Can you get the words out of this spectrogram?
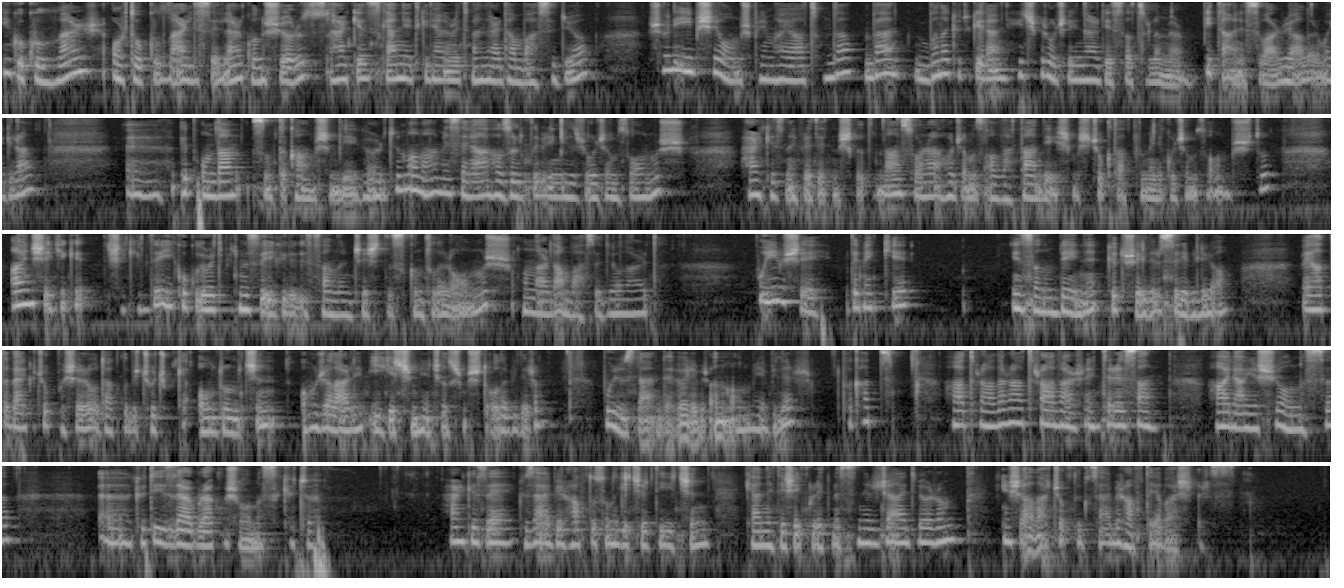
İlkokullar, ortaokullar, liseler konuşuyoruz. Herkes kendi etkileyen öğretmenlerden bahsediyor. Şöyle iyi bir şey olmuş benim hayatımda. Ben bana kötü gelen hiçbir hocayı neredeyse hatırlamıyorum. Bir tanesi var rüyalarıma giren. Ee, hep ondan sınıfta kalmışım diye gördüm ama mesela hazırlıklı bir İngilizce hocamız olmuş. Herkes nefret etmiş kadından. Sonra hocamız Allah'tan değişmiş. Çok tatlı melek hocamız olmuştu. Aynı şekilde, ilkokul öğretmenimizle ilgili insanların çeşitli sıkıntıları olmuş. Onlardan bahsediyorlardı. Bu iyi bir şey. Demek ki insanın beyni kötü şeyleri silebiliyor. Veyahut da belki çok başarı odaklı bir çocuk olduğum için hocalarla hep iyi geçirmeye çalışmış da olabilirim. Bu yüzden de böyle bir anım olmayabilir. Fakat hatıralar hatıralar enteresan. Hala yaşıyor olması, kötü izler bırakmış olması kötü. Herkese güzel bir hafta sonu geçirdiği için kendine teşekkür etmesini rica ediyorum. İnşallah çok da güzel bir haftaya başlarız.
